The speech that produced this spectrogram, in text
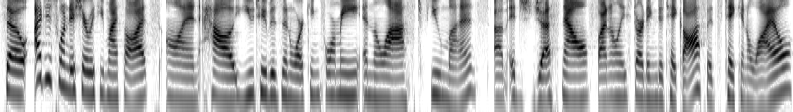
So, I just wanted to share with you my thoughts on how YouTube has been working for me in the last few months. Um, it's just now finally starting to take off. It's taken a while.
